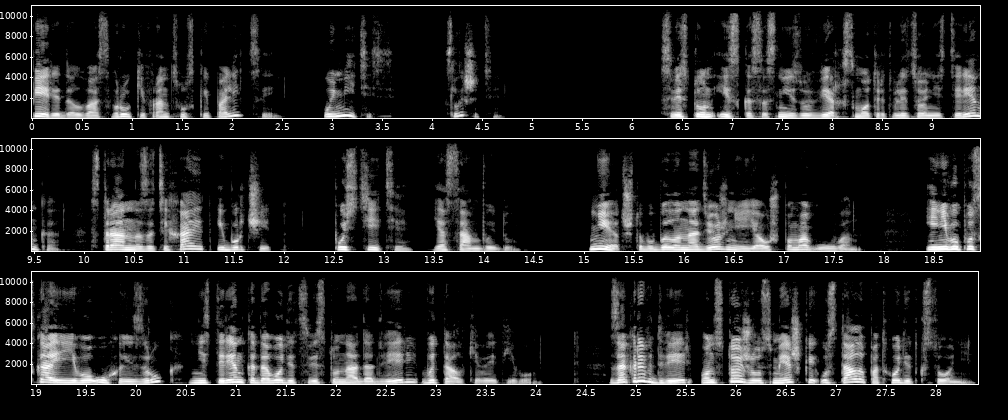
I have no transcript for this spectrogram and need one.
передал вас в руки французской полиции, уймитесь, слышите?» Свистун искоса снизу вверх смотрит в лицо Нестеренко, странно затихает и бурчит. «Пустите, я сам выйду». «Нет, чтобы было надежнее, я уж помогу вам». И, не выпуская его ухо из рук, Нестеренко доводит Свистуна до двери, выталкивает его. Закрыв дверь, он с той же усмешкой устало подходит к Соне.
